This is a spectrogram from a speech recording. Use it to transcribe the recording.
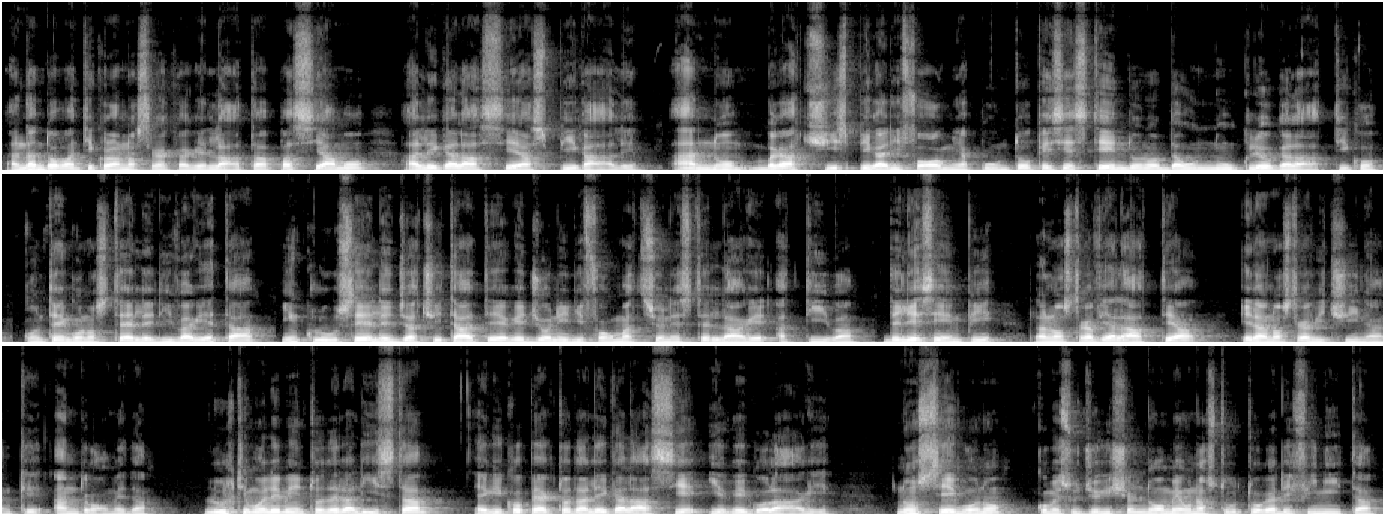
Andando avanti con la nostra carrellata, passiamo alle galassie a spirale. Hanno bracci spiraliformi, appunto, che si estendono da un nucleo galattico. Contengono stelle di varietà, incluse le già citate regioni di formazione stellare attiva. Degli esempi la nostra Via Lattea e la nostra vicina anche, Andromeda. L'ultimo elemento della lista è ricoperto dalle galassie irregolari. Non seguono, come suggerisce il nome, una struttura definita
